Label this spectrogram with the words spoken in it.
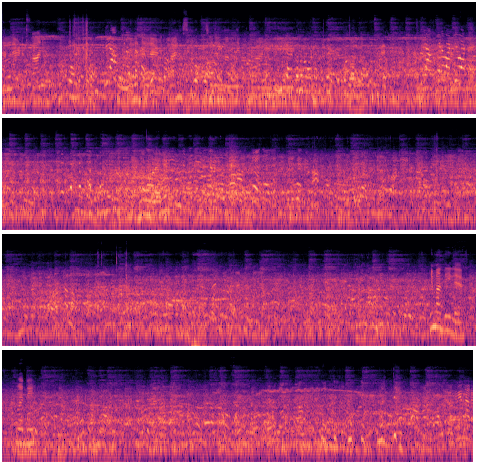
നല്ല എടുക്കാനും ഫോണിൽ നല്ല എടുക്കാനും സാധിച്ചതിൽ നന്ദി. മതിയില്ലേ മതി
